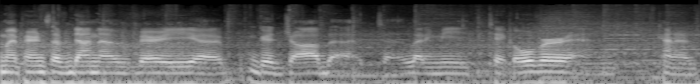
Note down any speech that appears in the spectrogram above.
My parents have done a very uh, good job at uh, letting me take over and kind of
